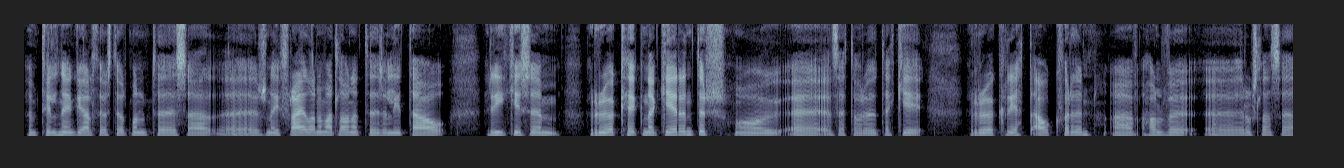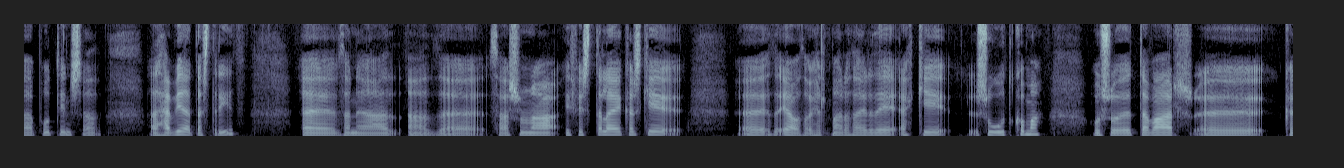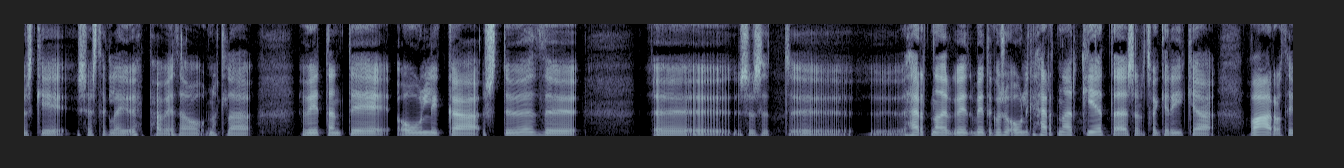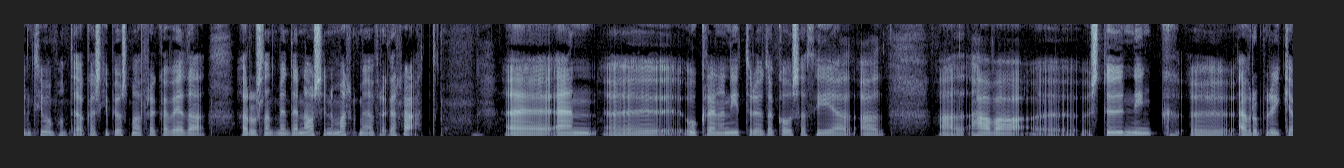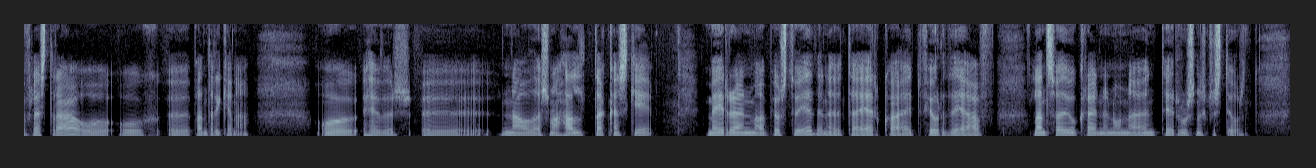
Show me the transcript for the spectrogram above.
um tilnefningu í allþjóða stjórnmálum til þess að uh, svona í fræðanum allavega til þess að líta á ríki sem rökhegna gerendur og uh, þetta var auðvitað ekki rökrétt ákverðun af hálfu uh, Rúslands eða Pútins að, að hefja þetta stríð. Eh, þannig að, að eh, það er svona í fyrsta lagi kannski eh, já þá held maður að það er ekki svo útkoma. Og svo þetta var kannski sérstaklega í upphafi þá náttúrulega vitandi ólíka stöðu sagt, hernaðar, við veitum hversu ólíka hernaðar geta þessar tvekja ríkja var á þeim tímapunkti og kannski bjóst maður freka við að, Rúsland myndi ná sínu markmiðan freka uh, en Úgræna uh, nýtur auðvitað góðs að því að, að að hafa uh, stuðning Evrópuríkja flestra og, og bandaríkjana og hefur náða svona halda kannski meira en maður bjóst við en þetta er hvað eitt fjörði af landsvæði Ukrænu núna undir rúsnarskri stjórn.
